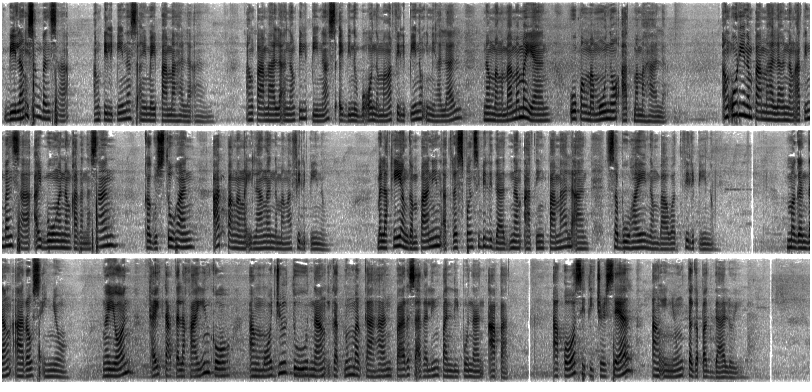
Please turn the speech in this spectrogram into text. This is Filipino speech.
Bilang isang bansa, ang Pilipinas ay may pamahalaan. Ang pamahalaan ng Pilipinas ay binubuo ng mga Filipinong inihalal ng mga mamamayan upang mamuno at mamahala. Ang uri ng pamahalaan ng ating bansa ay bunga ng karanasan, kagustuhan at pangangailangan ng mga Filipino. Malaki ang gampanin at responsibilidad ng ating pamahalaan sa buhay ng bawat Filipino. Magandang araw sa inyo. Ngayon ay tatalakayin ko ang Module 2 ng ikatlong markahan para sa Araling Panlipunan 4 ako si Teacher Cell, ang inyong tagapagdaloy.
